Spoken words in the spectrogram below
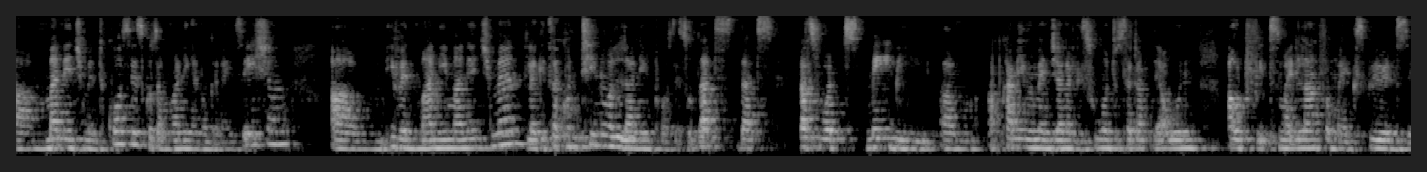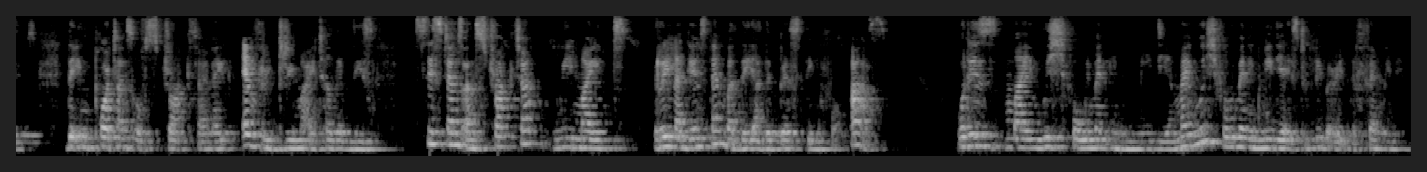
um, management courses because i'm running an organization um, even money management. Like it's a continual learning process. So that's that's that's what maybe um, upcoming women journalists who want to set up their own outfits might learn from my experiences. The importance of structure. And like every dreamer, I tell them this: systems and structure. We might rail against them, but they are the best thing for us. What is my wish for women in media? My wish for women in media is to liberate the feminine.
